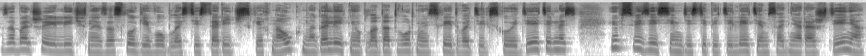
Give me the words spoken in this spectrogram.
За большие личные заслуги в области исторических наук, многолетнюю плодотворную исследовательскую деятельность и в связи с 75-летием со дня рождения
